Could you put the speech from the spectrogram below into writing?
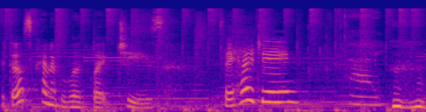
It does kind of look like cheese. Say hi, Jane. Hi.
